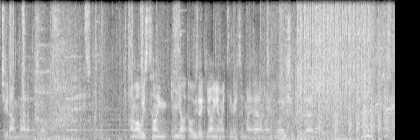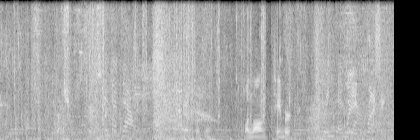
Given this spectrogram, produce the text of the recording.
Dude, I'm mad at myself. I'm always telling, I'm yell, always like yelling at my teammates in my head. I'm like, oh, I should do that. You got a short. Bring them down. I gotta fuck that. One long chamber. Bring them Wave down. crashing.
